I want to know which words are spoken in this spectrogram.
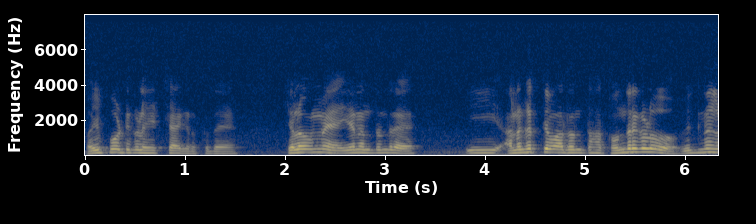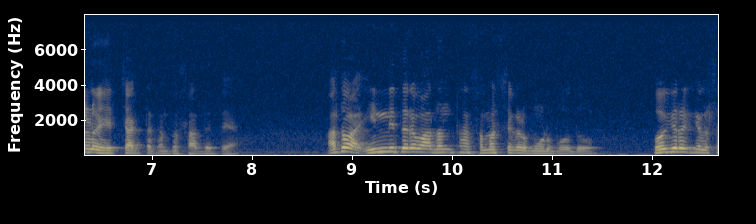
ಪೈಪೋಟಿಗಳು ಹೆಚ್ಚಾಗಿರ್ತದೆ. ಕೆಲವೊಮ್ಮೆ ಏನಂತಂದರೆ ಈ ಅನಗತ್ಯವಾದಂತಹ ತೊಂದರೆಗಳು, ವಿಘ್ನಗಳು ಹೆಚ್ಚಾಗ್ತಕ್ಕಂಥ ಸಾಧ್ಯತೆ. ಅಥವಾ ಇನ್ನಿತರವಾದಂತಹ ಸಮಸ್ಯೆಗಳು ಮೂಡ್ಬೋದು. ಹೋಗಿರೋ ಕೆಲಸ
